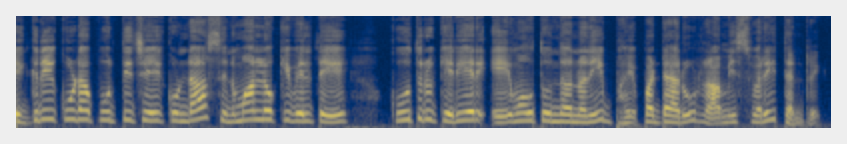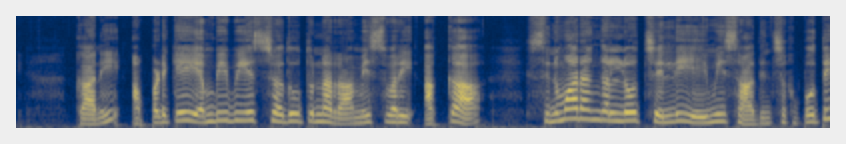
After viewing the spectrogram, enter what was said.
డిగ్రీ కూడా పూర్తి చేయకుండా సినిమాల్లోకి వెళ్తే కూతురు కెరియర్ ఏమవుతుందోనని భయపడ్డారు రామేశ్వరి తండ్రి. కాని అప్పటికే ఎంబీబీఎస్ చదువుతున్న రామేశ్వరి అక్క సినిమా రంగంలో చెల్లి ఏమీ సాధించకపోతే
